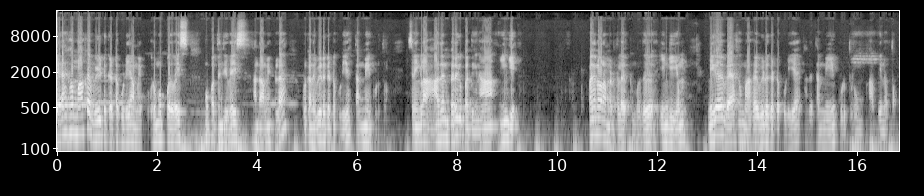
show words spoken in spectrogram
வேகமாக வீடு கட்டக்கூடிய அமைப்பு. ஒரு முப்பது வயசு முப்பத்தஞ்சு வயசு அந்த அமைப்பில் உங்களுக்கு அந்த வீடு கட்டக்கூடிய தன்மையை கொடுத்துரும். சரிங்களா? அதன் பிறகு பார்த்தீங்கன்னா இங்கே. பதினோராம் இடத்துல இருக்கும்போது இங்கேயும் மிக வேகமாக வீடு கட்டக்கூடிய அந்த தன்மையை கொடுத்துரும் அப்படின்னு அர்த்தம்.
